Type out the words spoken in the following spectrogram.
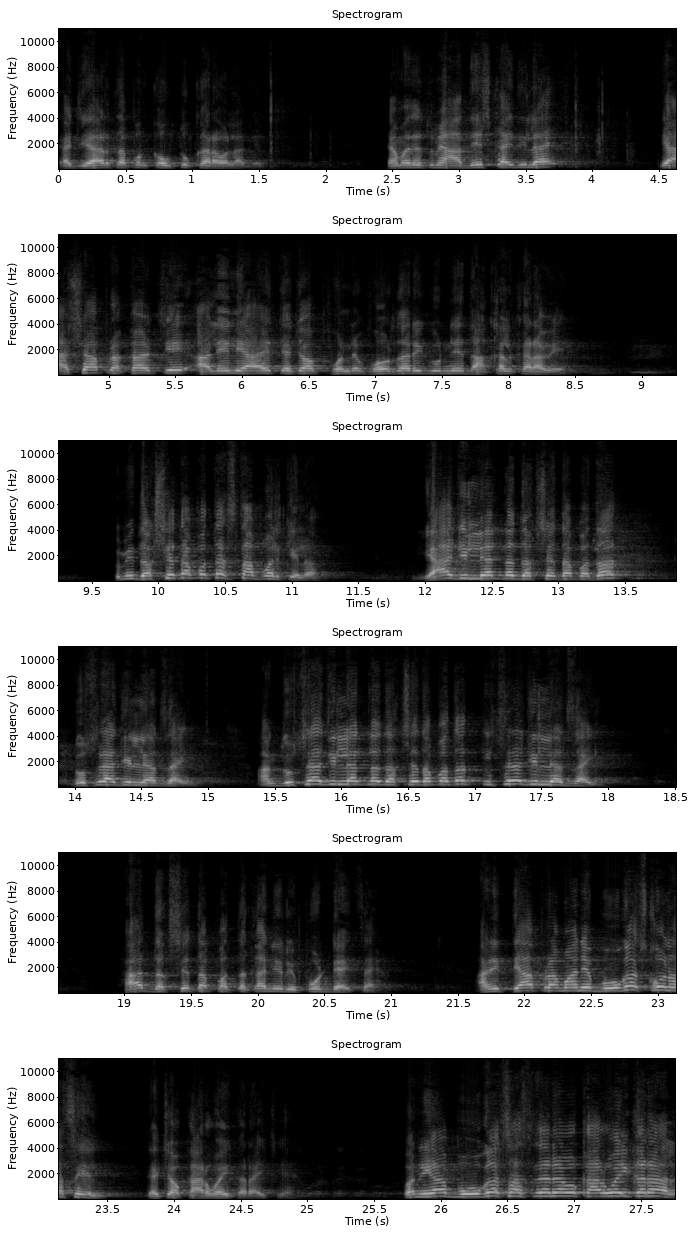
त्या जी आरचं पण कौतुक करावं लागेल. त्यामध्ये तुम्ही आदेश काय दिलाय? की अशा प्रकारचे आलेले आहेत त्याच्यावर फौजदारी गुन्हे दाखल करावे. तुम्ही दक्षता पथक स्थापन केलं. या जिल्ह्यातलं दक्षता पथक दुसऱ्या जिल्ह्यात जाईल. आणि दुसऱ्या जिल्ह्यातलं दक्षता पथक तिसऱ्या जिल्ह्यात जाईल. हा दक्षता पथकाने रिपोर्ट द्यायचा आहे. आणि त्याप्रमाणे बोगस कोण असेल त्याच्यावर कारवाई करायची आहे. पण या बोगस असणाऱ्यावर कारवाई कराल.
